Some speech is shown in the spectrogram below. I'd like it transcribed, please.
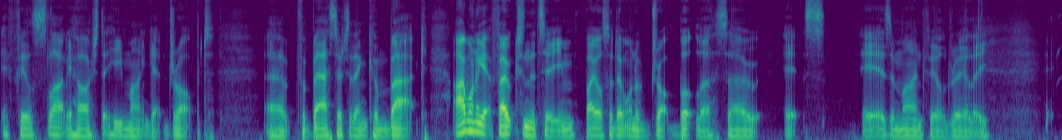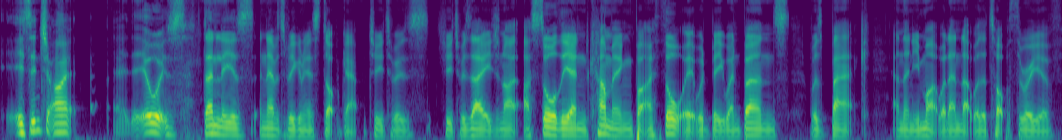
it feels slightly harsh that he might get dropped. Uh, for Bairstow to then come back, I want to get Foakes in the team, but I also don't want to drop Buttler. So it's it is a minefield, really. It's interesting. It always Denly is inevitably going to be a stopgap due to his due to his age, and I, I saw the end coming, but I thought it would be when Burns was back, and then you might would end up with a top three of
